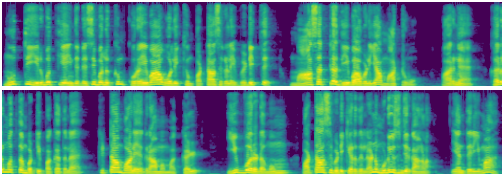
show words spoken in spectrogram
நூற்றி இருபத்தி ஐந்து டெசிபலுக்கும் குறைவாக ஒலிக்கும் பட்டாசுகளை வெடித்து மாசற்ற தீபாவளியாக மாற்றுவோம். பாருங்க கருமத்தம்பட்டி பக்கத்தில் கிட்டாம்பாளைய கிராம மக்கள் இவ்வருடமும் பட்டாசு வெடிக்கிறது இல்லைன்னு முடிவு செஞ்சுருக்காங்களாம். ஏன் தெரியுமா?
